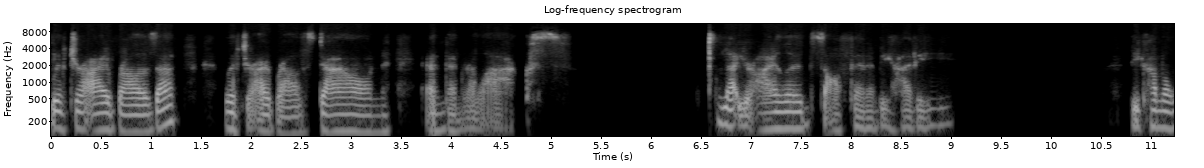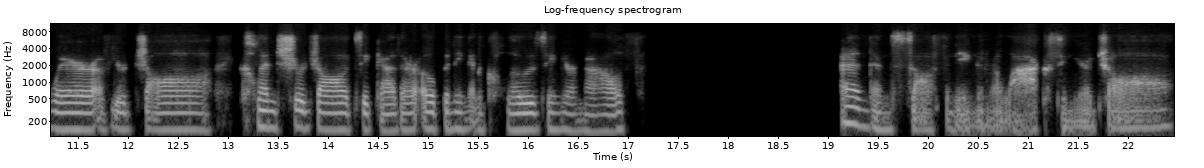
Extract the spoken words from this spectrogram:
Lift your eyebrows up, lift your eyebrows down, and then relax. Let your eyelids soften and be heavy. Become aware of your jaw. Clench your jaw together, opening and closing your mouth. And then softening and relaxing your jaw.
